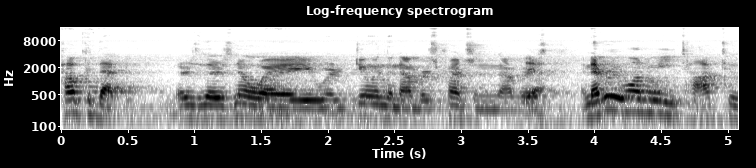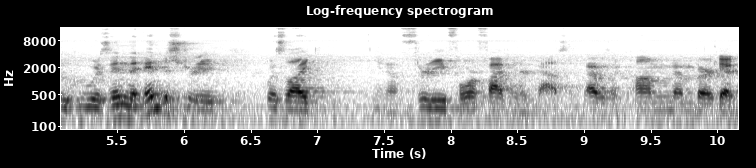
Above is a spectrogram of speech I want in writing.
how could that be? There's, there's no way we're doing the numbers, crunching the numbers. Yeah. And everyone we talked to who was in the industry was like, you know, three, four, five hundred thousand. That was a common number. Okay.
